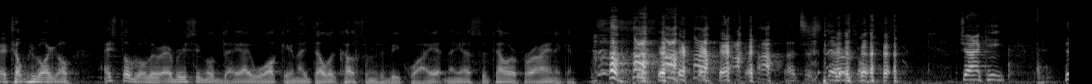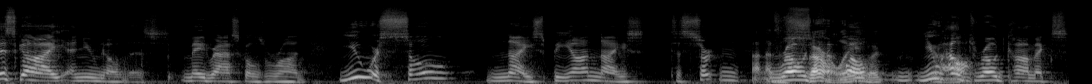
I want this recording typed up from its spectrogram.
I tell people, I go, I still go there every single day. I walk in, I tell the customers to be quiet, and I ask the teller for Heineken. That's hysterical. Jackie, this guy, and you know this, made Rascals run. You were so nice, beyond nice, to certain road. necessarily, well, but, you you helped know. road comics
